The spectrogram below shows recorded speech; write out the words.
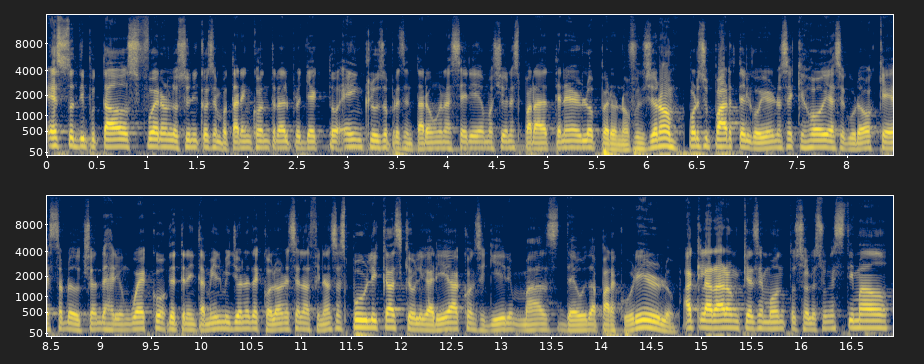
estos diputados fueron los únicos en votar en contra del proyecto e incluso presentaron una serie de mociones para detenerlo, pero no funcionó. Por su parte, el gobierno se quejó y aseguró que esta reducción dejaría un hueco de 30 mil millones de colones en las finanzas públicas que obligaría a conseguir más deuda para cubrirlo. Aclararon que ese monto solo es un estimado,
